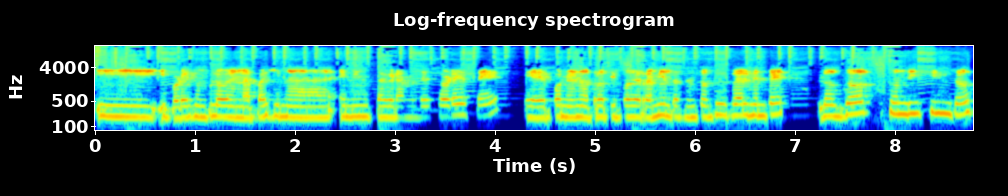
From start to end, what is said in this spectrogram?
Y, y por ejemplo, en la página en Instagram de Sorese eh, ponen otro tipo de herramientas. Entonces, realmente los dos son distintos,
